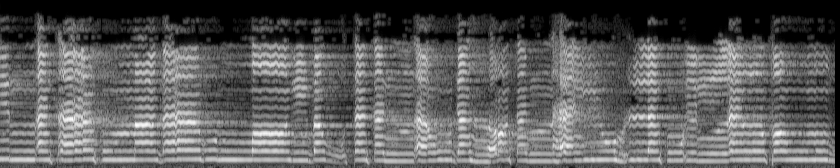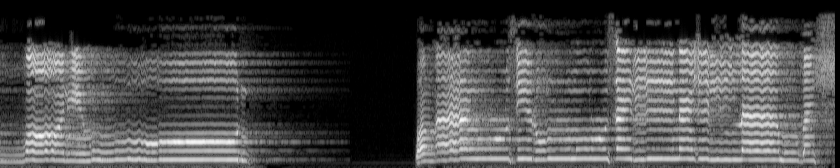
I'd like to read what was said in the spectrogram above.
إن أتاكم عذاب الله بغتة أو جهرة هل إلا القوم الظالمون. وما المرسلين إلا مبشرين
